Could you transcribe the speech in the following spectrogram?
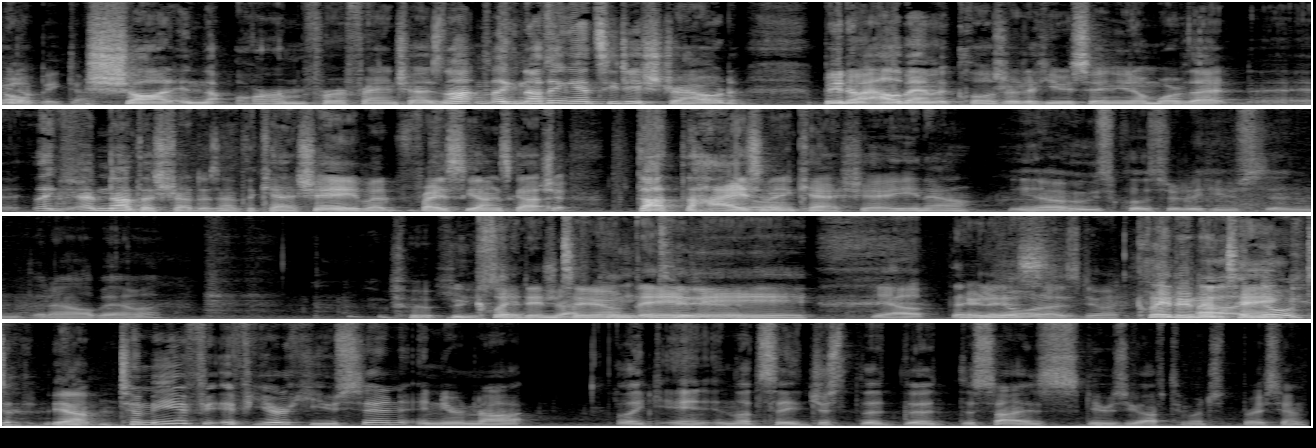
Oh, know, big time. shot in the arm for a franchise. Not like nothing against CJ Stroud, but you know Alabama closer to Houston. You know more of that. Like not that Stroud doesn't have the cachet, but Bryce Young's got got the Heisman cachet. You know, You know who's closer to Houston than Alabama? Clayton Tune, Clayton baby. Yep. There you it know is. what I was doing. Clayton and Uh, Tank. no, t- yep. To me, if, if you're Houston and you're not like, in, and let's say just the, the, the size scares you off too much with Bryce Young,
